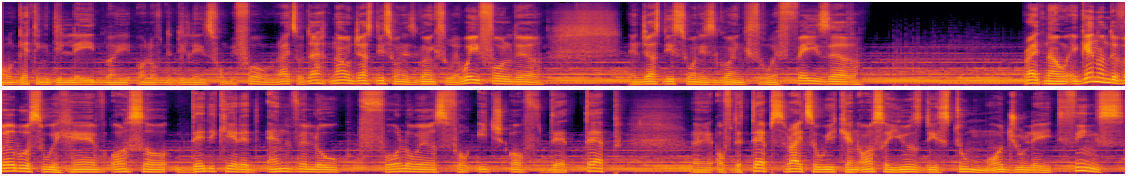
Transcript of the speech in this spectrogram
or getting delayed by all of the delays from before, right? So that now just this one is going through a wave folder and just this one is going through a phaser. Right now, again on the Verbos, we have also dedicated envelope followers for each of the tap uh, of the taps, right? So we can also use this to modulate things.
